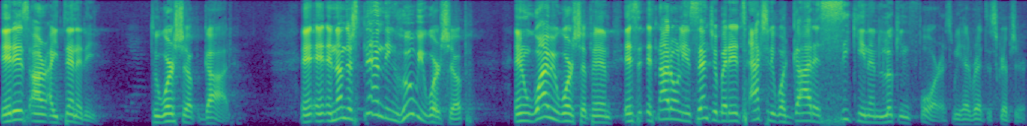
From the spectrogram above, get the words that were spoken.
It is our identity to worship God. And, and understanding who we worship and why we worship him is it's not only essential, but it's actually what God is seeking and looking for, as we had read the scripture.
